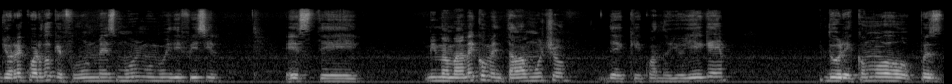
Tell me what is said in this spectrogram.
yo recuerdo que fue un mes muy, muy, muy difícil. Este, mi mamá me comentaba mucho de que cuando yo llegué, duré como pues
